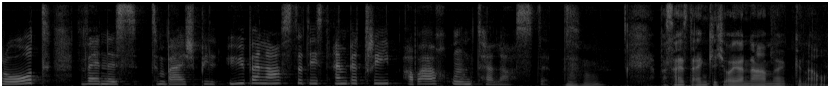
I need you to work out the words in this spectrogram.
rot, wenn es zum Beispiel überlastet ist, ein Betrieb, aber auch unterlastet. Mhm. Was heißt eigentlich euer Name genau?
